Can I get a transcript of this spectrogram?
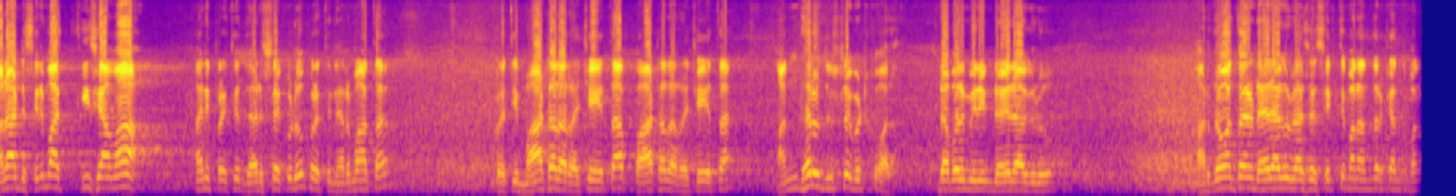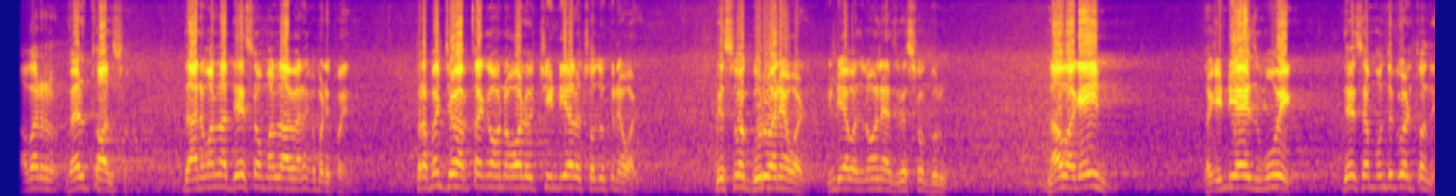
అలాంటి సినిమా తీసామా? అని ప్రతి దర్శకుడు ప్రతి నిర్మాత ప్రతి మాటల రచయిత పాటల రచయిత అందరూ దృష్టిలో పెట్టుకోవాలి. డబుల్ మీనింగ్ డైలాగులు అర్థవంతమైన డైలాగులు రాసే శక్తి మన అందరికీ అంత అవర్ వెల్త్ ఆల్సో దానివల్ల దేశం మళ్ళా వెనకబడిపోయింది. ప్రపంచవ్యాప్తంగా ఉన్నవాడు వచ్చి ఇండియాలో చదువుకునేవాడు. విశ్వగురు అనేవాడు. India was known as Vishwaguru. Now again the India is moving దేశం ముందుకు వెళ్తుంది.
